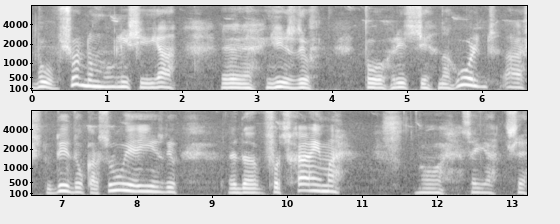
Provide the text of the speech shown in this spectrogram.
був в Чорному лісі, я е, їздив по річці на Гольд, аж туди до Карсруя їздив, е, до Форцхайма. О, це я все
